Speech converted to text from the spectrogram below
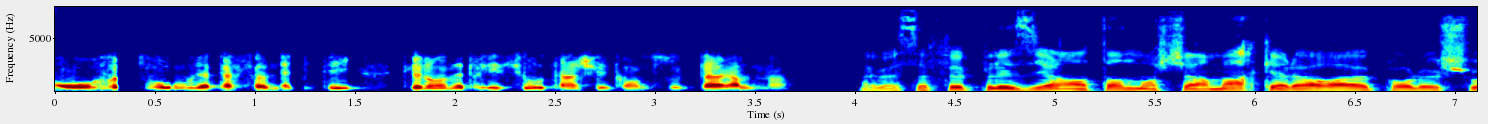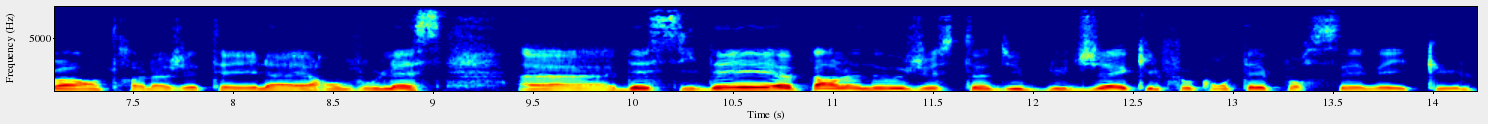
on retrouve la personnalité que l'on apprécie autant chez les constructeurs allemands. Eh ben, ça fait plaisir à entendre, mon cher Marc. Alors, euh, pour le choix entre la GTI et la R, on vous laisse euh, décider. Euh, parle-nous juste du budget qu'il faut compter pour ces véhicules.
